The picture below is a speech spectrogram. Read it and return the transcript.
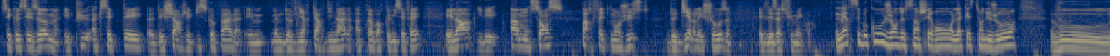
c'est que ces hommes aient pu accepter euh, des charges épiscopales et même devenir cardinal après avoir commis ces faits. Et là, il est, à mon sens, parfaitement juste de dire les choses et de les assumer. Merci beaucoup, Jean de Saint-Chéron. La question du jour. Vous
